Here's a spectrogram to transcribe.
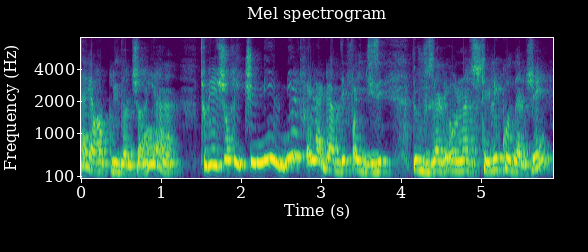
hein, il n'y aura plus d'Algériens. Tous les jours, ils tuent mille, mille fait la garde. Des fois, ils disaient, vous allez, on a acheté l'écho d'Alger.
